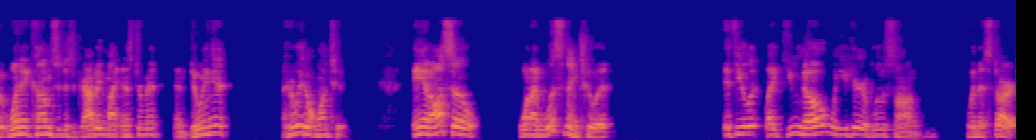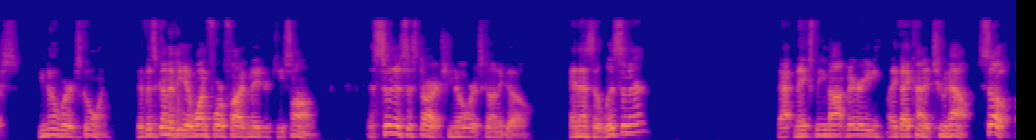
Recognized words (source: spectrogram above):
But when it comes to just grabbing my instrument and doing it, I really don't want to. And also, when I'm listening to it, if you like, you know, when you hear a blues song, when it starts, you know where it's going. If it's going to be uh-huh. a one, four, five major key song, as soon as it starts, you know where it's going to go. And as a listener, that makes me not very like I kind of tune out. So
